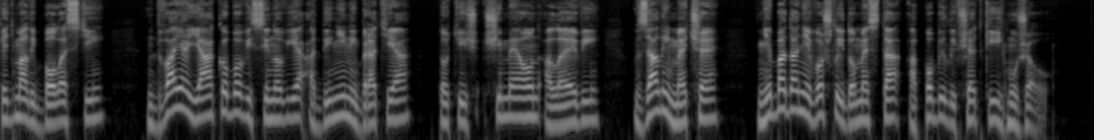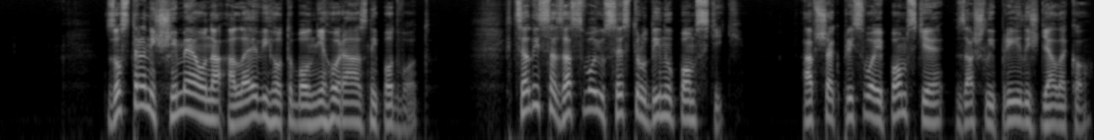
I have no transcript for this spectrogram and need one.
keď mali bolesti, dvaja Jákobovi synovia a Dyniny bratia, totiž Šimeón a Lévy, vzali meče, nebadane vošli do mesta a pobili všetkých mužov. Zo strany Šimeona a Lévyho to bol nehorázny podvod. Chceli sa za svoju sestru Dinu pomstiť, avšak pri svojej pomste zašli príliš ďaleko.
